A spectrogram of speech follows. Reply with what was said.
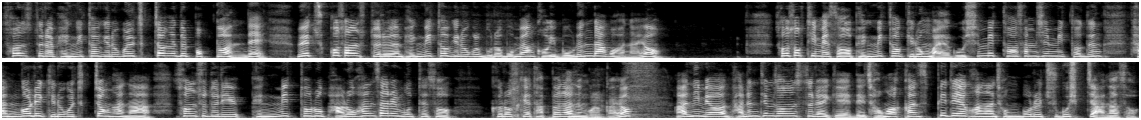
선수들의 100m 기록을 측정해둘 법도 한데 왜 축구 선수들은 100m 기록을 물어보면 거의 모른다고 하나요? 소속팀에서 100m 기록 말고 10m, 30m 등 단거리 기록을 측정하나 선수들이 100m로 바로 환산을 못해서 그렇게 답변하는 걸까요? 아니면 다른 팀 선수들에게 내 정확한 스피드에 관한 정보를 주고 싶지 않아서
